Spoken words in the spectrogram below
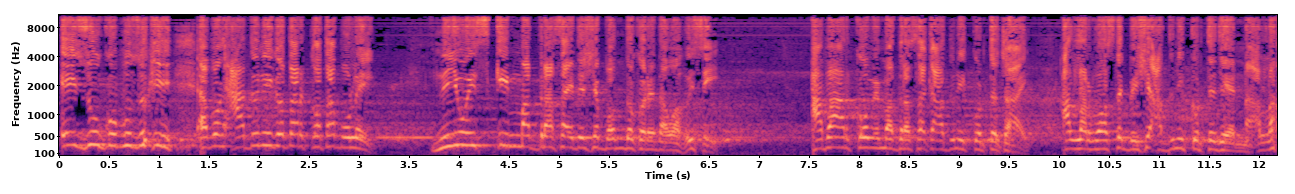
এই যুগ উপযোগী এবং আধুনিকতার কথা বলে নিউ স্কিম মাদ্রাসায় দেশে বন্ধ করে দেওয়া হয়েছে। আবার কমে মাদ্রাসাকে আধুনিক করতে চায়। আল্লাহর বাস্তে বেশি আধুনিক করতে যেন না। আল্লাহ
